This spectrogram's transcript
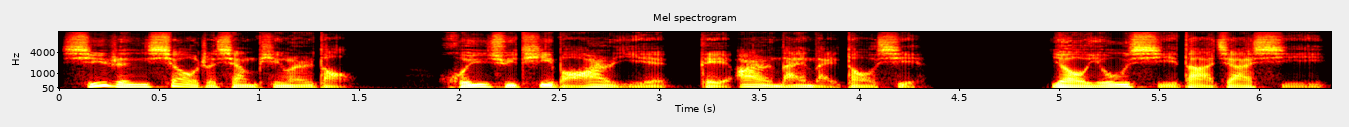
袭人笑着向平儿道：“回去替宝二爷给二奶奶道谢，要有喜大家喜。”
